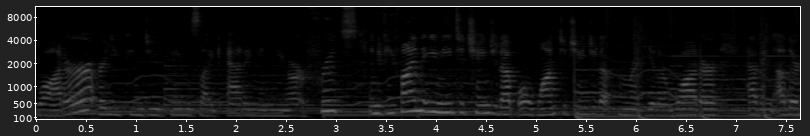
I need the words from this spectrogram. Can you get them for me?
water or you can do things like adding in your fruits. And if you find that you need to change it up or want to change it up from regular water, having other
